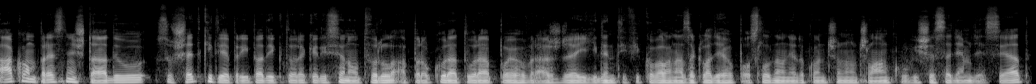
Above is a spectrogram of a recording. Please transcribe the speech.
akom presne štádiu sú všetky tie prípady, ktoré kedy sa otvoril a prokuratúra po jeho vražde ich identifikovala na základe jeho posledného nedokončeného článku vyše 70.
